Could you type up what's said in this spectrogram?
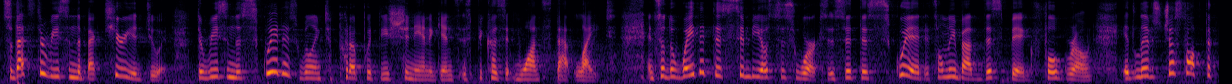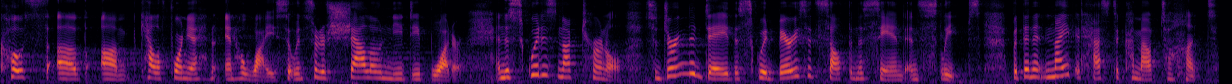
So that's the reason the bacteria do it. The reason the squid is willing to put up with these shenanigans is because it wants that light. And so the way that this symbiosis works is that this squid, it's only about this big, full grown, it lives just off the coasts of um, California and Hawaii, so in sort of shallow, knee-deep water. And the squid is nocturnal. So during the day, the squid buries itself in the sand and sleeps. But then at night, it has to come out to hunt.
